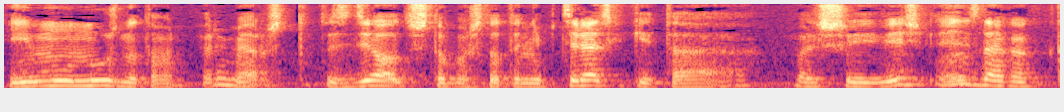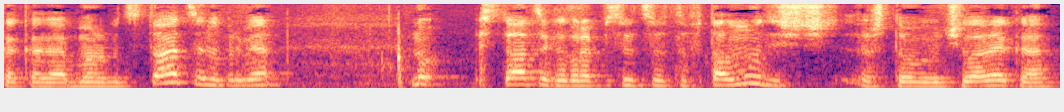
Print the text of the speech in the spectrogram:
и ему нужно там, например, что-то сделать, чтобы что-то не потерять, какие-то большие вещи. Я не знаю, как, какая может быть ситуация, например, ну, ситуация, которая описывается в Талмуде, что у человека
